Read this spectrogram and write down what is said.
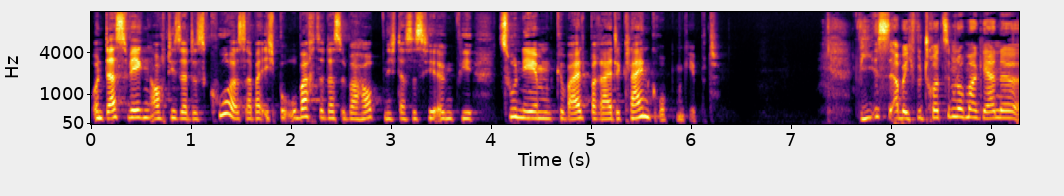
Und deswegen auch dieser Diskurs. Aber ich beobachte das überhaupt nicht, dass es hier irgendwie zunehmend gewaltbereite Kleingruppen gibt. Wie ist, aber ich würde trotzdem noch mal gerne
